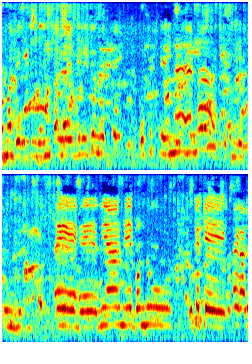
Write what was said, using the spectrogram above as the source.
আমাদের জীবন দুজনেতে বসেছে মেলা। এ হে মেয়ে মেয়ের বন্ধু। উঠেছে, কোথায় গেল?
